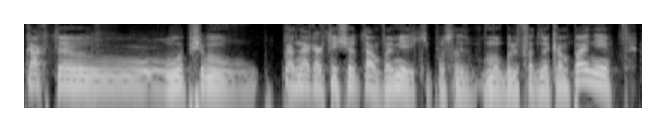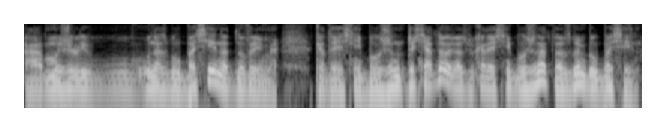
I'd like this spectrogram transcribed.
как-то, в общем, она как-то еще там, в Америке, после мы были в одной компании, а мы жили, у нас был бассейн одно время, когда я с ней был женат. То есть не одно время, когда я с ней был женат, у нас в доме был бассейн.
